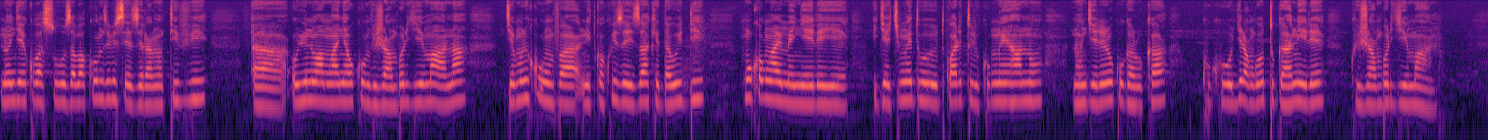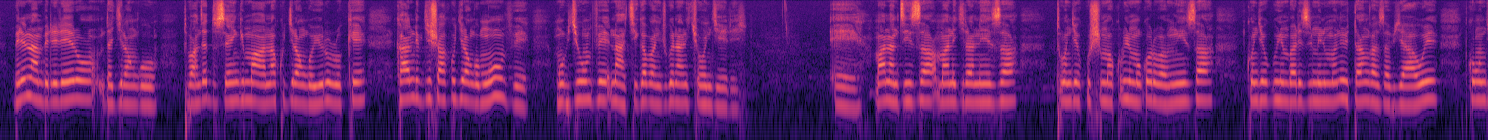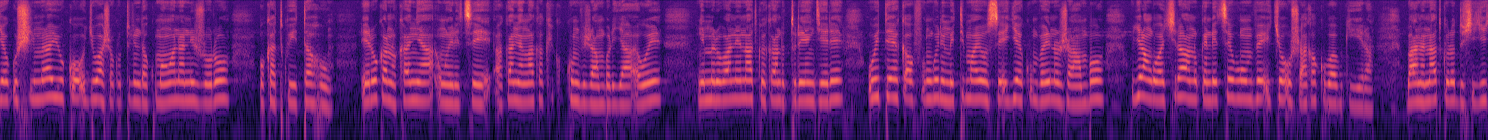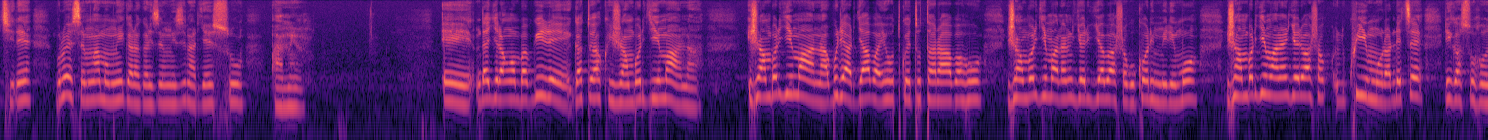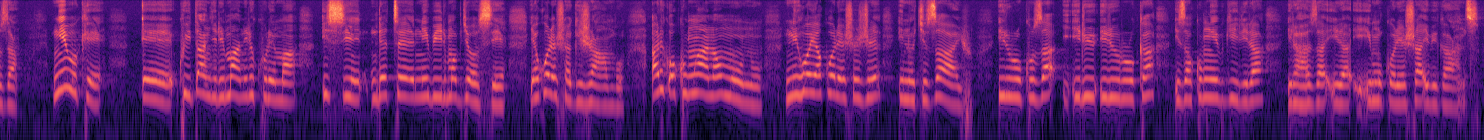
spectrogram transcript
nongeye kubasuhuza abakunzi b'isezerano tv Ah, uyu ni wa mwanya wo kumva ijambo ry'imana. Njye muri kumva nitwa kwizeye isaac dawidi. Nk'uko mwabimenyereye igihe kimwe twari turi kumwe hano nongeye rero kugaruka ku- kugira ngo tuganire ku ijambo ry'imana. Mbere na mbere rero ndagira ngo tubanze dusenge imana kugira ngo yururuke kandi ibyo ishaka kugira ngo mwumve mubyumve nta kigabanyijwe nta n'icyongereye mana nziza mana igira neza twongeye gushima kuri uyu mugoroba mwiza twongeye guhimbariza imirimo n'ibitangaza byawe twongeye gushimira yuko ujya ubasha kuturinda ku manywa na nijoro ukatwitaho. Rero kano kanya nkweretse akanya nk'aka kumva ijambo ryawe. Nyemera ubane natwe kandi uturengere uwiteka ufungure imitima yose igiye kumva rino jambo kugira ngo bakiranuke ndetse bumve icyo ushaka kubabwira. Bana natwe rero dushyigikire buri wese mwama mwigaragarize mu izina rya yesu. Amen. Eh, ndagira ngo mbabwire gatoya ku ijambo ry'imana. Ijambo ry'imana buriya ryabayeho twe tutarabaho. Ijambo ry'imana niryo ryabasha gukora imirimo. Ijambo ry'imana niryo ribasha kwimura ndetse rigasohoza. Mwibuke eh, ku itangira imana iri kurema isi ndetse n'ibirimo byose yakoreshaga ijambo. Ariko ku mwana w'umuntu ni ho yakoresheje intoki zayo. Iriruruka iza kumwibwirira iraza ira- imukoresha ibiganza.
